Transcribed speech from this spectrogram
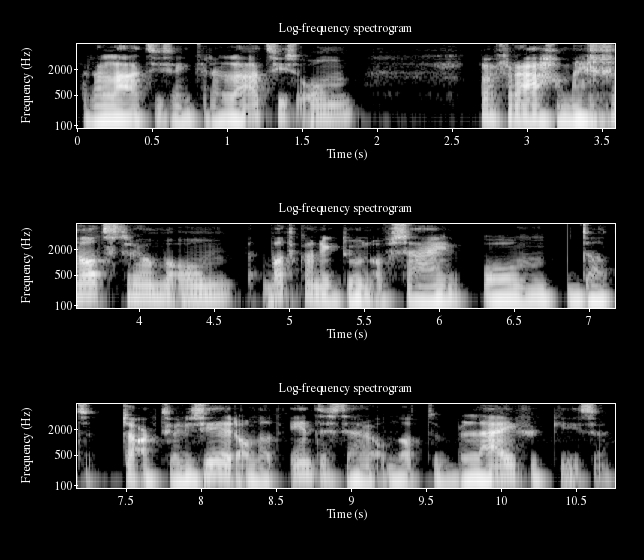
relaties en relaties om? Waar vragen mijn geldstromen om? Wat kan ik doen of zijn om dat te actualiseren, om dat in te stellen, om dat te blijven kiezen?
